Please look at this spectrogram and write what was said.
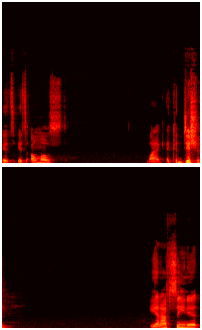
It's it's almost like a condition and I've seen it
